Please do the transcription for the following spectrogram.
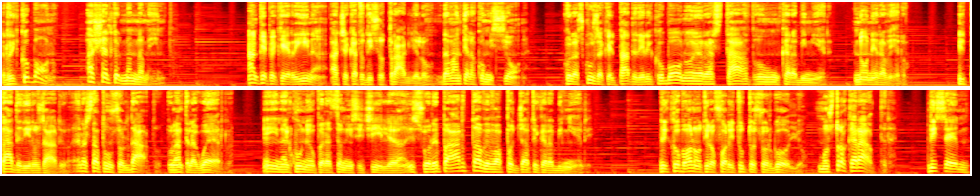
Riccobono ha scelto il mandamento, anche perché Rina ha cercato di sottrarglielo davanti alla commissione, con la scusa che il padre di Riccobono era stato un carabiniere. Non era vero. Il padre di Rosario era stato un soldato durante la guerra e in alcune operazioni in Sicilia il suo reparto aveva appoggiato i carabinieri. Riccobono tirò fuori tutto il suo orgoglio, mostrò carattere. Disse,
